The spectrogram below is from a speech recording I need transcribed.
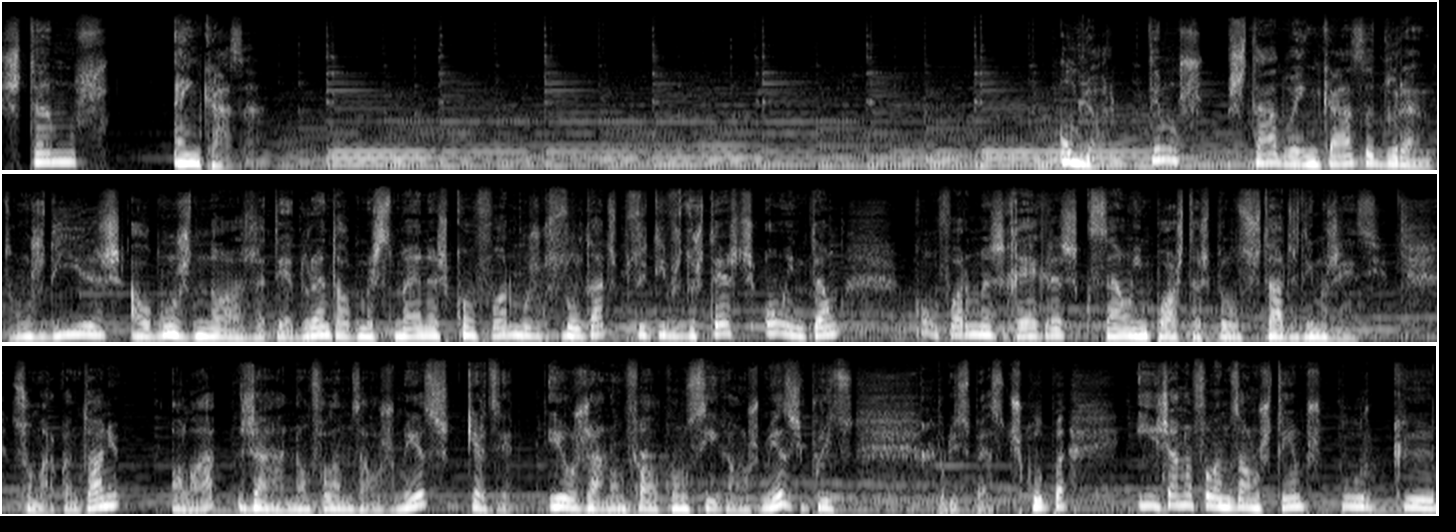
Estamos em casa. Ou melhor, temos estado em casa durante uns dias, alguns de nós até durante algumas semanas, conforme os resultados positivos dos testes ou então conforme as regras que são impostas pelos estados de emergência. Sou Marco António. Olá, já não falamos há uns meses, quer dizer, eu já não falo consigo há uns meses e por isso, por isso peço desculpa, e já não falamos há uns tempos porque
